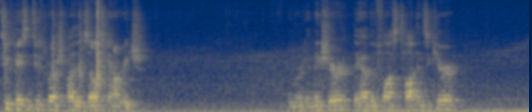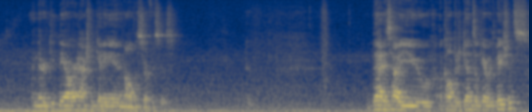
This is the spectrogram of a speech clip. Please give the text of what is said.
toothpaste and toothbrush by themselves cannot reach. We work and make sure they have the floss taut and secure and they're, they are actually getting in in all the surfaces. That is how you accomplish dental care with patients.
